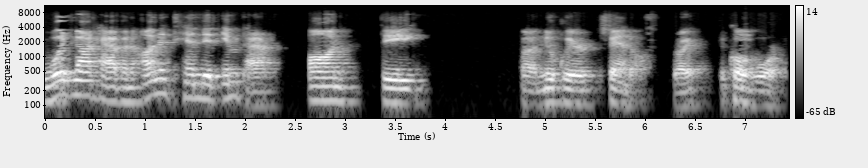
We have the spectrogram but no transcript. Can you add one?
would not have an unintended impact on the uh, nuclear standoff, right? The Cold War,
